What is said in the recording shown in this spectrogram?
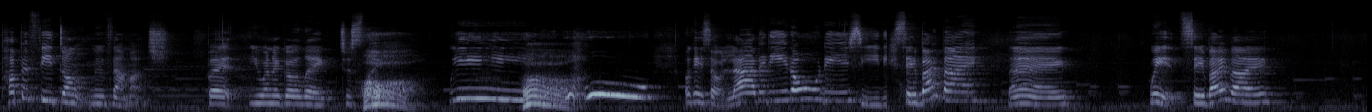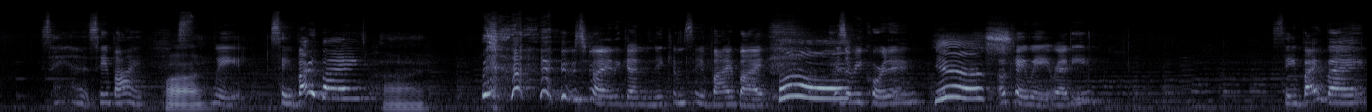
puppet feet don't move that much, but you wanna go like, just like, wee, ah. woohoo. Okay, so la di di do di si di. Say bye bye. Bye. Wait, say bye bye. Say it. Say bye. Bye. Wait, say bye bye. Hi. Try it again. Make him say bye bye. Bye. Is it recording? Yes. Okay, wait, ready? Say bye bye.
